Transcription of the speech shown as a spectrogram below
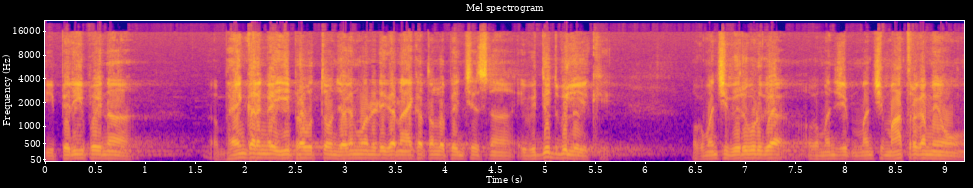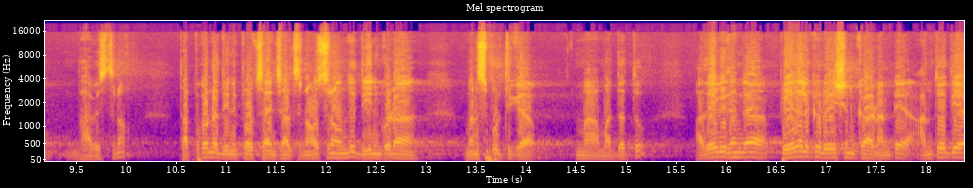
ఈ పెరిగిపోయిన భయంకరంగా ఈ ప్రభుత్వం జగన్మోహన్ రెడ్డి గారి నాయకత్వంలో పెంచేసిన ఈ విద్యుత్ బిల్లులకి ఒక మంచి విరుగుడుగా ఒక మంచి మంచి మాత్రగా మేము భావిస్తున్నాం. తప్పకుండా దీన్ని ప్రోత్సహించాల్సిన అవసరం ఉంది. దీన్ని కూడా మనస్ఫూర్తిగా మా మద్దతు. అదేవిధంగా పేదలకు రేషన్ కార్డు అంటే అంత్యోదయ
